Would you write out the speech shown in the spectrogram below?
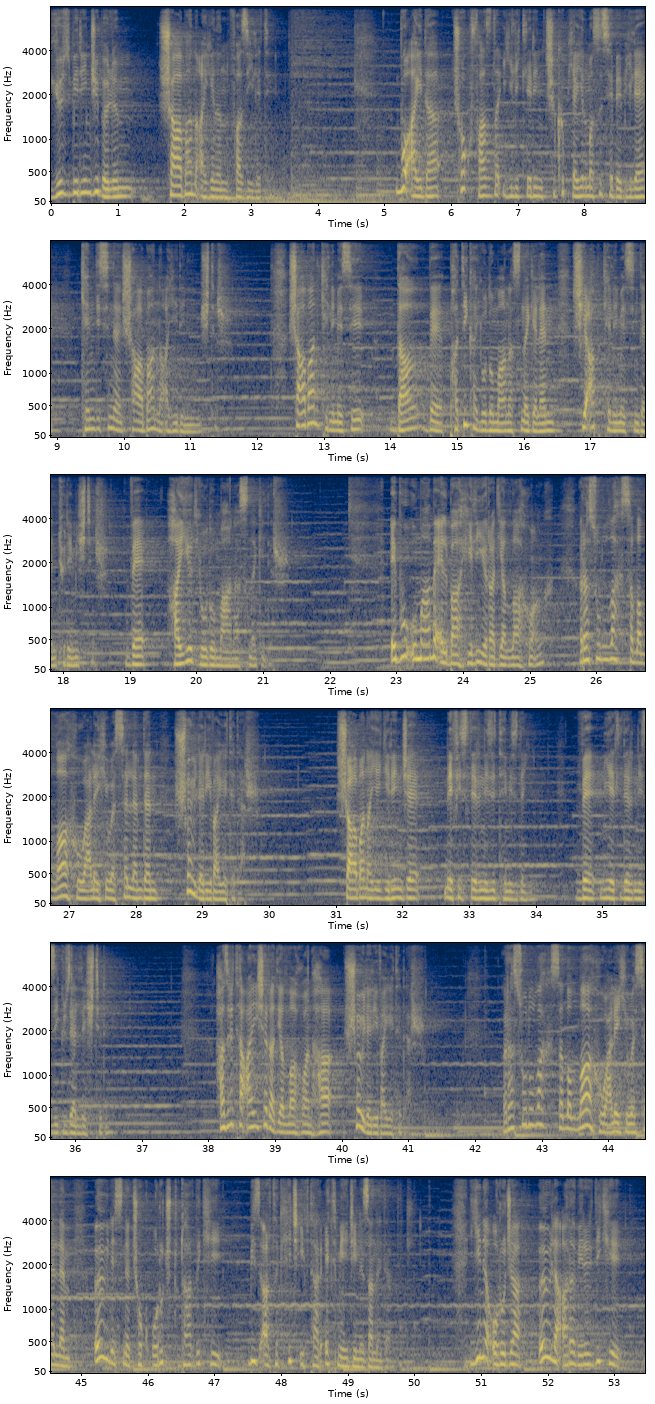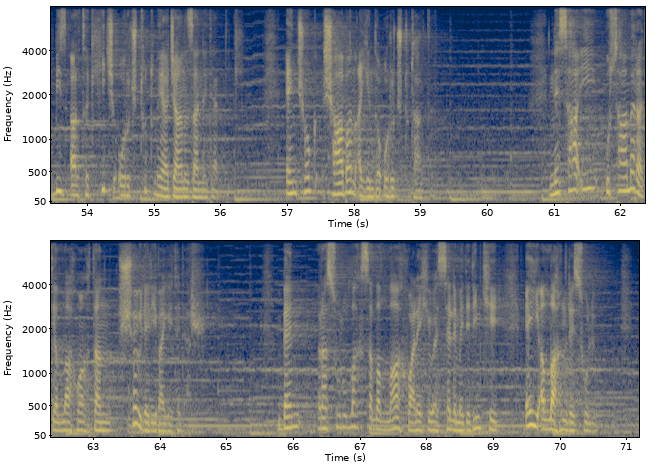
101. Bölüm Şaban ayının fazileti Bu ayda çok fazla iyiliklerin çıkıp yayılması sebebiyle kendisine Şaban ayı denilmiştir. Şaban kelimesi dağ ve patika yolu manasına gelen şiab kelimesinden türemiştir ve hayır yolu manasına gelir. Ebu Umame el-Bahili radıyallahu anh Resulullah sallallahu aleyhi ve sellem'den şöyle rivayet eder. Şaban ayı girince nefislerinizi temizleyin ve niyetlerinizi güzelleştirin. Hazreti Ayşe radıyallahu anha şöyle rivayet eder. Resulullah sallallahu aleyhi ve sellem öylesine çok oruç tutardı ki biz artık hiç iftar etmeyeceğini zannederdik. Yine oruca öyle ara verirdi ki biz artık hiç oruç tutmayacağını zannederdik. En çok Şaban ayında oruç tutardı. Nesai Usame radıyallahu anh'tan şöyle rivayet eder. Ben Resulullah sallallahu aleyhi ve selleme dedim ki ey Allah'ın Resulü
